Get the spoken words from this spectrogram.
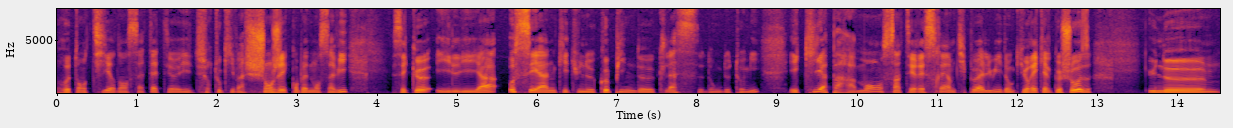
retentir dans sa tête et surtout qui va changer complètement sa vie c'est que il y a Océane qui est une copine de classe donc de Tommy et qui apparemment s'intéresserait un petit peu à lui. Donc il y aurait quelque chose, une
